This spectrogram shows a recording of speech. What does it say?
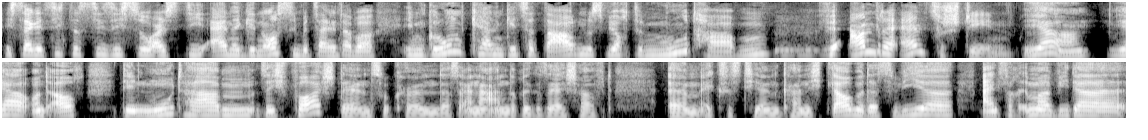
Ich sage jetzt nicht, dass sie sich so als die eine Genossin bezeichnet, aber im Grundkern geht es ja darum, dass wir auch den Mut haben, für andere einzustehen. Ja, ja, und auch den Mut haben, sich vorstellen zu können, dass eine andere Gesellschaft ähm, existieren kann. Ich glaube, dass wir einfach immer wieder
